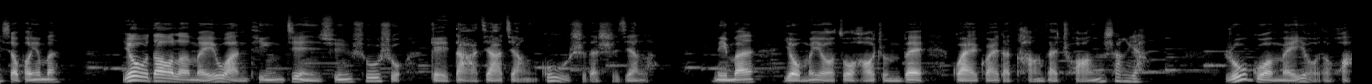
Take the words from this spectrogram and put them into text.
小朋友们，又到了每晚听建勋叔叔给大家讲故事的时间了。你们有没有做好准备，乖乖的躺在床上呀？如果没有的话，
